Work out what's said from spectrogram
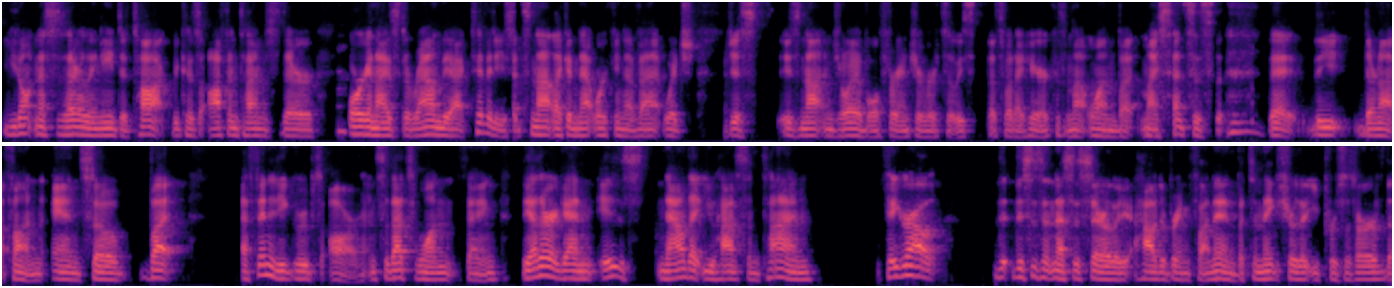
you don't necessarily need to talk because oftentimes they're organized around the activities. It's not like a networking event, which just is not enjoyable for introverts. At least that's what I hear because I'm not one, but my sense is that the they're not fun. And so, but affinity groups are. And so that's one thing. The other, again, is now that you have some time, figure out th- this isn't necessarily how to bring fun in, but to make sure that you preserve the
